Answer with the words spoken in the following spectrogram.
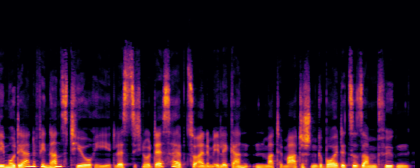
die moderne Finanztheorie lässt sich nur deshalb zu einem eleganten mathematischen Gebäude zusammenfügen,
